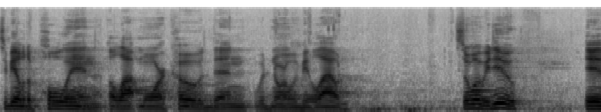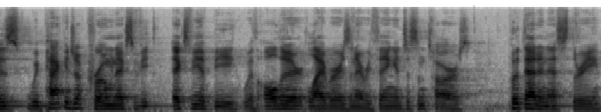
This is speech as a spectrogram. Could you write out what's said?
to be able to pull in a lot more code than would normally be allowed. So what we do is we package up Chrome and XV, XVFB with all their libraries and everything into some tars, put that in S3,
